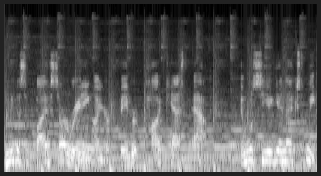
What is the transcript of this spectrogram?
leave us a five star rating on your favorite podcast app. And we'll see you again next week.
